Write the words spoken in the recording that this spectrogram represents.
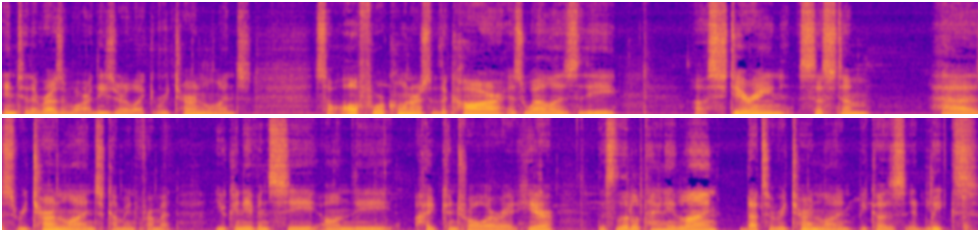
into the reservoir. These are like return lines. So all four corners of the car, as well as the uh, steering system, has return lines coming from it. You can even see on the height controller right here, this little tiny line that's a return line because it leaks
